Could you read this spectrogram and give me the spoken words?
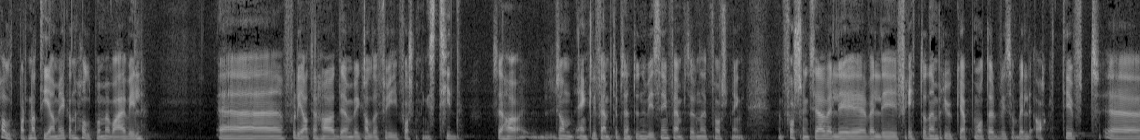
halvparten av tida mi kan holde på med hva jeg vil. Fordi at jeg har det vi kaller fri forskningstid. Så jeg har sånn, egentlig 50% undervisning, 50 forskning. Forskningssida er veldig, veldig, fritt, og den bruker jeg på en måte liksom veldig aktivt eh,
